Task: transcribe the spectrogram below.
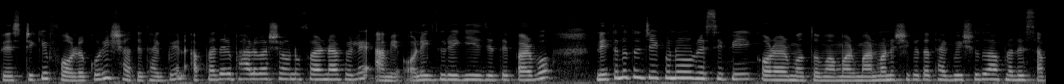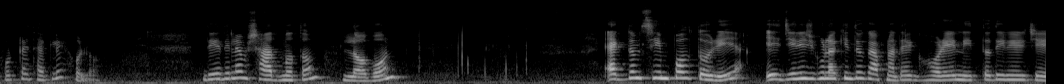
পেজটিকে ফলো করি, সাথে থাকবেন। আপনাদের ভালোবাসা অনুপ্রেরণা পেলে আমি অনেক দূরে গিয়ে যেতে পারব। নিত্য নতুন যে কোনো রেসিপি করার মতো আমার মান মানসিকতা থাকবে, শুধু আপনাদের সাপোর্টটাই থাকলে হলো। দিয়ে দিলাম স্বাদ মতন লবণ। একদম সিম্পল তৈরি। এই জিনিসগুলো কিন্তু আপনাদের ঘরে নিত্যদিনের যে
